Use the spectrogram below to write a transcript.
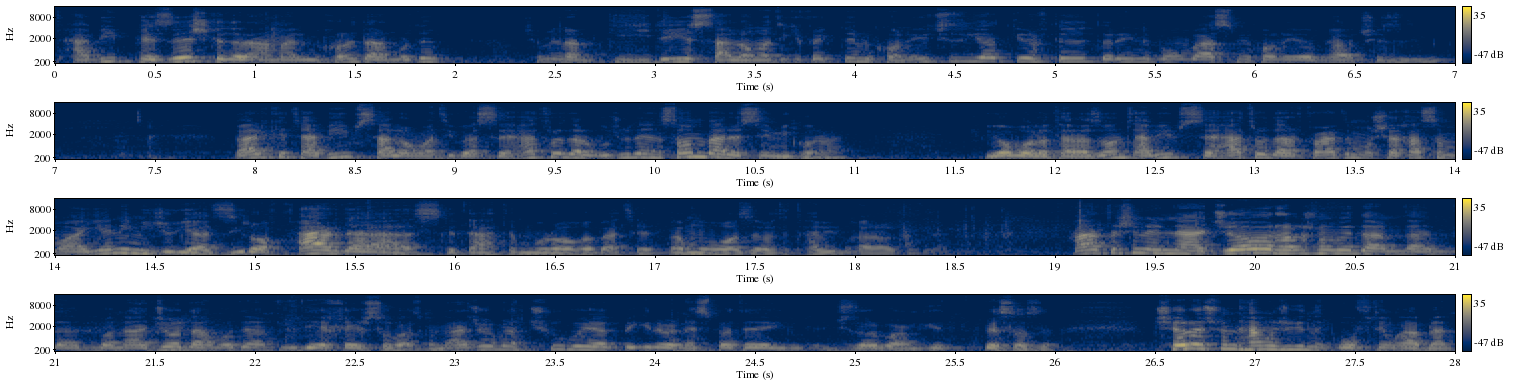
طبیب پزشک که داره عمل می‌کنه در مورد چه می‌دونم ایده سلامتی که فکر نمی‌کنه یه چیزی یاد گرفته داره اینو به اون وصل می‌کنه یا هر چیز دیگه. بلکه طبیب سلامتی و صحت را در وجود انسان بررسی می‌کنند یا بالاتر از آن طبیب صحت را در فرد مشخص معینی میجوید زیرا فرد است که تحت مراقبت و مواظبت طبیب قرار می‌گیرد. حرفش اینه نجار حالا شما با نجار در مورد ایده خیر صحبت کن نجار باید چوب یاد بگیره و نسبت این چیزا رو با هم دیگه بسازه. چرا؟ چون همونجوری که گفتیم قبلا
